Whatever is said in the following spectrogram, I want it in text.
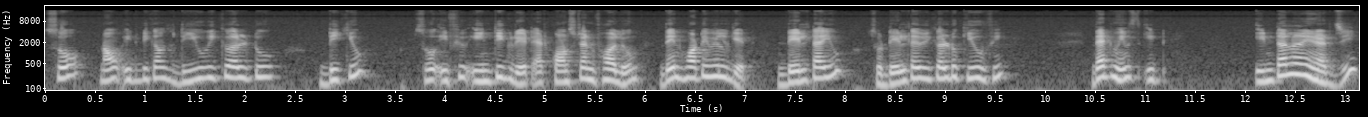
so now it becomes du equal to dq. So if you integrate at constant volume then what you will get? Delta u. So delta u equal to qv. That means it internal energy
